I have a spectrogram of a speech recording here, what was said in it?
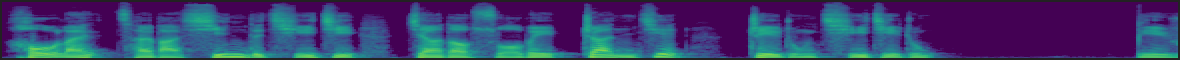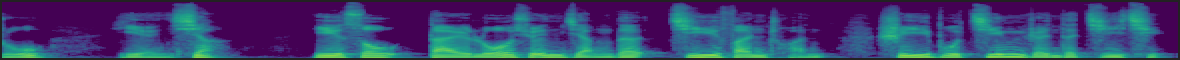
后来才把新的奇迹加到所谓战舰这种奇迹中。比如眼下一艘带螺旋桨的机帆船是一部惊人的机器，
